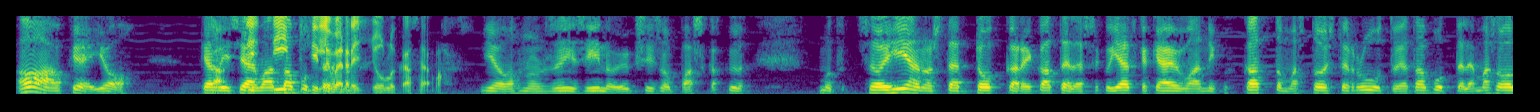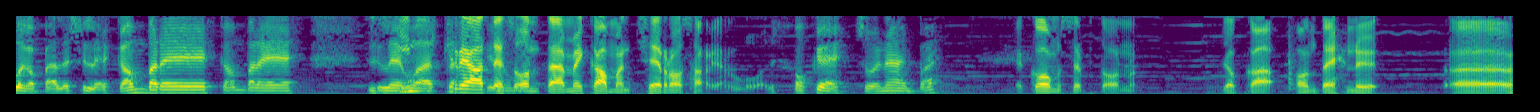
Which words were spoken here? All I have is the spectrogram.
Aa, okei, okay, joo. Kävi Ja siellä vaan taputtelemassa. Silverin julkaisema. Joo, no si- siinä on yksi iso paska kyllä. Mutta se oli hieno sitä dokkari katellessa, kun jätkä käy vaan niinku katsomassa toisten ruutuja taputtelemassa olkapäälle silleen kambaree, kambaree. Siis Silleen vaan, että- Creates on tää Megaman Zero-sarjan luoja. Okei, okay, se oli näin päin. Ja Concept on, joka on tehnyt öö,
